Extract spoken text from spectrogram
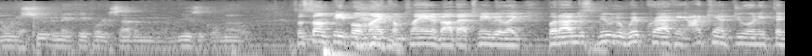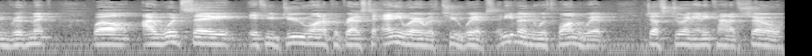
No one's shooting an AK-47 in a musical note. So some people might complain about that to me, be like, "But I'm just new to whip cracking. I can't do anything rhythmic." Well, I would say if you do want to progress to anywhere with two whips, and even with one whip, just doing any kind of show,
